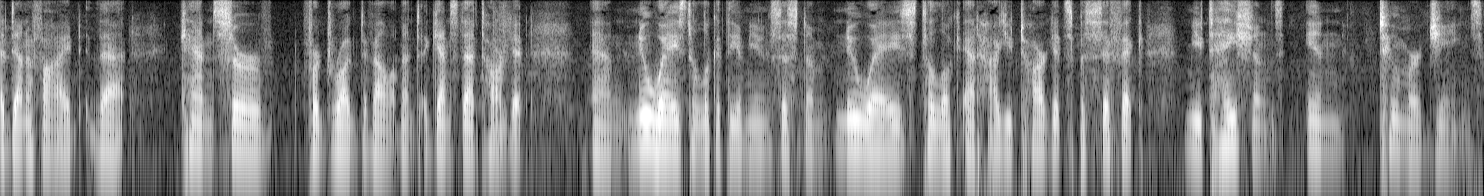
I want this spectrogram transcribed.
identified that can serve for drug development against that target and new ways to look at the immune system, new ways to look at how you target specific mutations in tumor genes.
